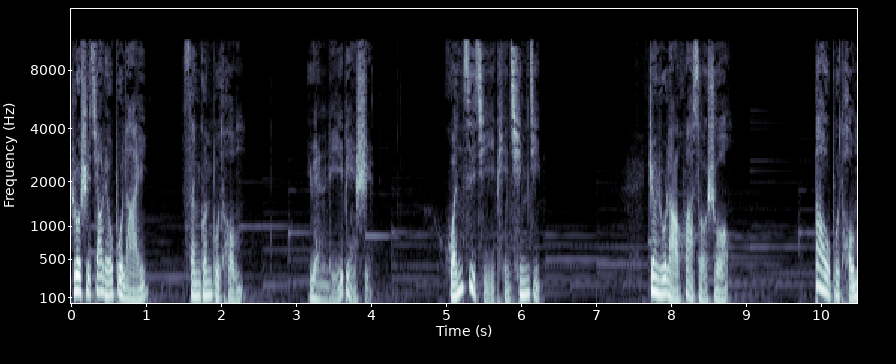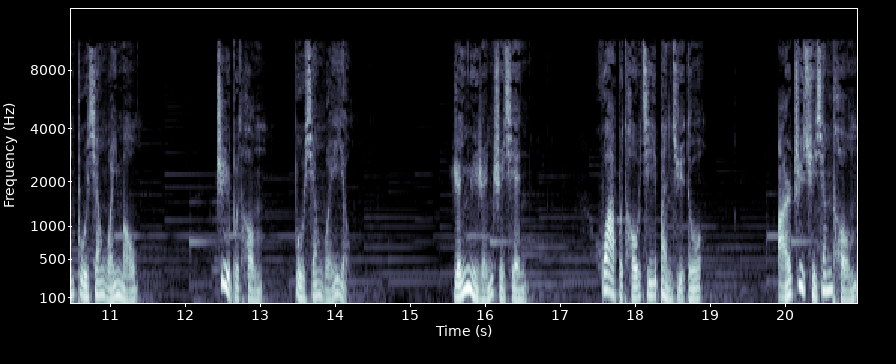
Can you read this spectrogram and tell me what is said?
若是交流不来，三观不同，远离便是，还自己一片清净。正如老话所说：“道不同不相为谋，志不同不相为友。”人与人之间，话不投机半句多，而志趣相同，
